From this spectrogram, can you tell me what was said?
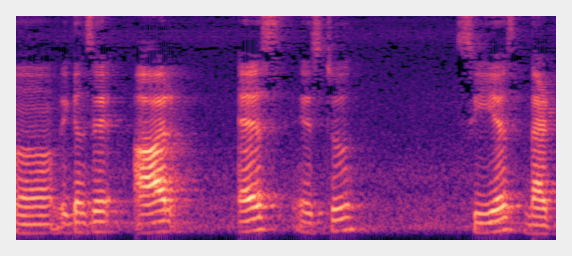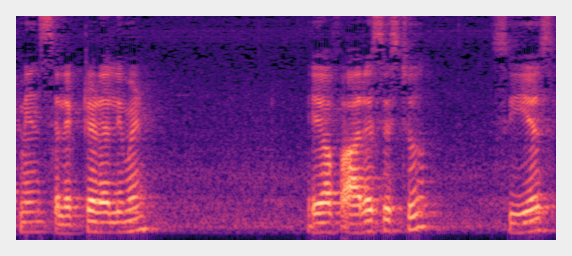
uh, we can say r s is to cs that means selected element. A of rs is to cs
